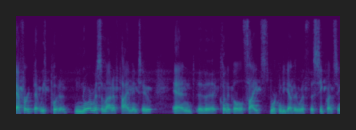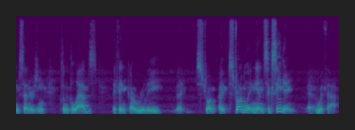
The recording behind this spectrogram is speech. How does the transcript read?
effort that we've put an enormous amount of time into and the clinical sites working together with the sequencing centers and clinical labs, I think, are really struggling and succeeding uh, with that.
